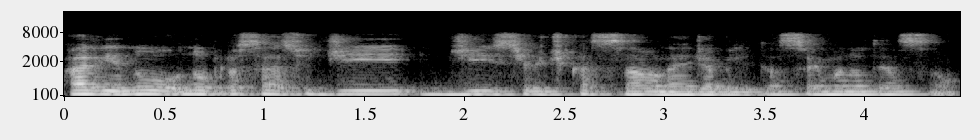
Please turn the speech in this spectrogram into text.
ali no, no processo de, de certificação, né, de habilitação e manutenção?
